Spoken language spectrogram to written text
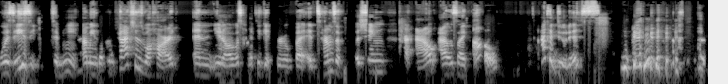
was easy to me. I mean, the contractions were hard and you know, it was hard to get through, but in terms of pushing her out, I was like, "Oh, I could do this."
